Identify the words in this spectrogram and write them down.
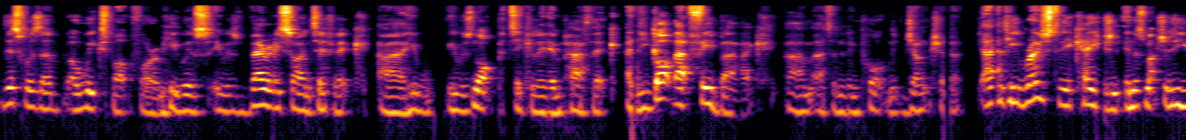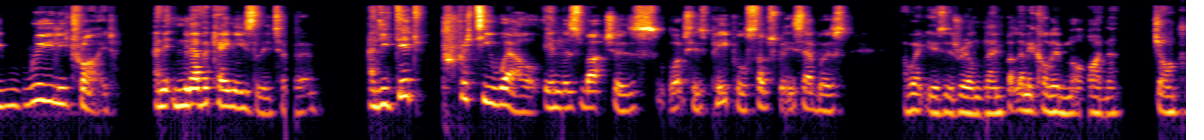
This was a, a weak spot for him. He was he was very scientific. Uh, he he was not particularly empathic, and he got that feedback um, at an important juncture. And he rose to the occasion in as much as he really tried, and it never came easily to him. And he did pretty well in as much as what his people subsequently said was, I won't use his real name, but let me call him know, John.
